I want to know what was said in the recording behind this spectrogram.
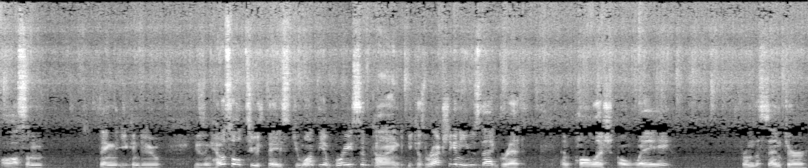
awesome thing that you can do. Using household toothpaste, you want the abrasive kind because we're actually going to use that grit and polish away from the center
